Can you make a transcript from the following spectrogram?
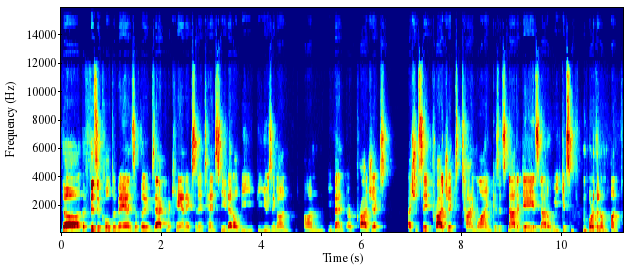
the the physical demands of the exact mechanics and intensity that I'll be be using on on event or project I should say project timeline because it's not a day, it's not a week, it's more than a month.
